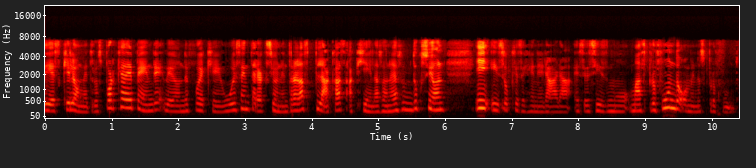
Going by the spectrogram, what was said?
10 kilómetros, porque depende de dónde fue que hubo esa interacción entre las placas aquí en la zona de subducción y hizo que se generara ese sismo más profundo o menos profundo.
